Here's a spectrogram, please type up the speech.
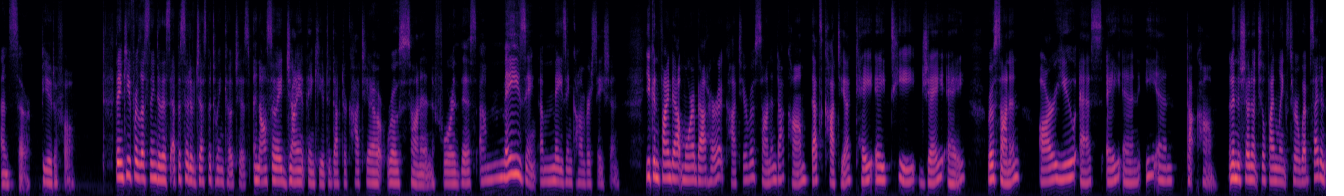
and serve. Beautiful. Thank you for listening to this episode of Just Between Coaches. And also a giant thank you to Dr. Katja Rusanen for this amazing, amazing conversation. You can find out more about her at katjarusanen.com. That's Katja, K A T J A, Rusanen, R U S A N E N.com. And in the show notes, you'll find links to her website and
